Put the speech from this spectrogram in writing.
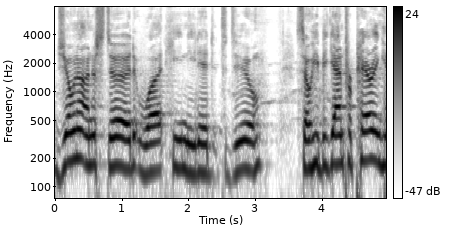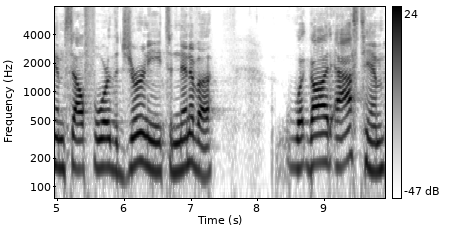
Jonah understood what he needed to do, so he began preparing himself for the journey to Nineveh. What God asked him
